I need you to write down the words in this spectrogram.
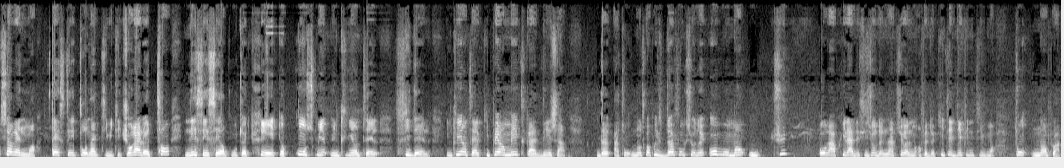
sereinement tester ton activité. Tu auras le temps nécessaire pour te créer, te construire une clientèle fidèle. Une clientèle qui permettra déjà de, à ton entreprise de fonctionner au moment où tu auras pris la décision de naturellement, en fait, de quitter définitivement ton emploi.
